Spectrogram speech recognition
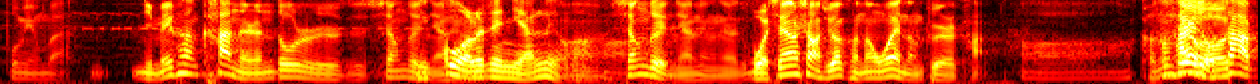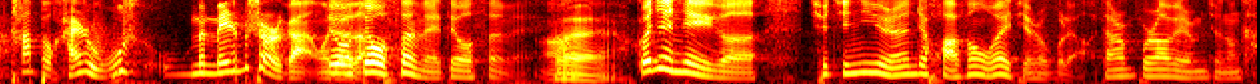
不明白，你没看看的人都是相对你过了这年龄啊，相对年龄的。我现在上学，可能我也能追着看。哦，可能还有大，他不还是无没没什么事儿干。我觉得得有氛围，得有氛围。对，关键这个其实《进击巨人》这画风我也接受不了，但是不知道为什么就能看，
